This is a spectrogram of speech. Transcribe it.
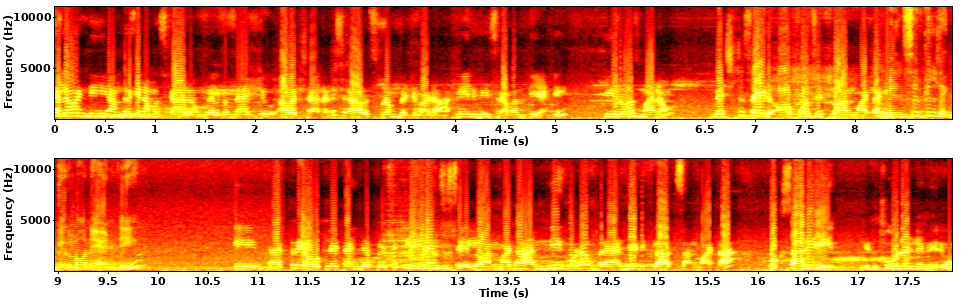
హలో అండి అందరికీ నమస్కారం. Welcome back to our channel శ్రావస్పురం బెజవాడ. నేను మీ స్రవంతి అండి. ఈ రోజు మనం వెస్ట్ సైడ్ ఆపోజిట్లో అన్నమాట. బెన్ సర్కిల్ దగ్గరలోనే అండి. ఈ ఫ్యాక్టరీ అవుట్లెట్ అని చెప్పేసి క్లియరెన్స్ సేల్లో అన్నమాట. అన్ని కూడా బ్రాండెడ్ క్లాత్స్ అన్నమాట. ఒకసారి ఇటు చూడండి మీరు.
